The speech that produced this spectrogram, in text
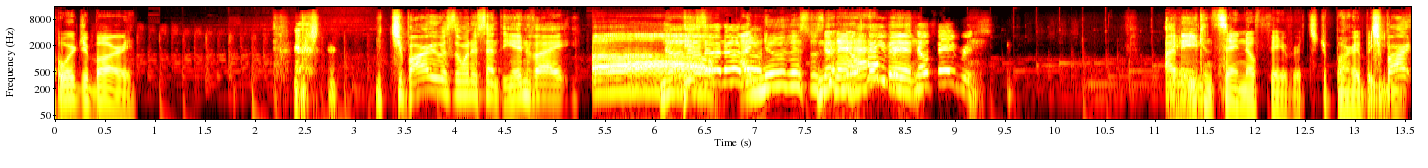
or Jabari? Jabari was the one who sent the invite. Oh No, no, no, no, I knew this was no, gonna no happen. favorites, no favorites. I Yeah, mean, you can say no favorites, Jabari, but Jabari,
